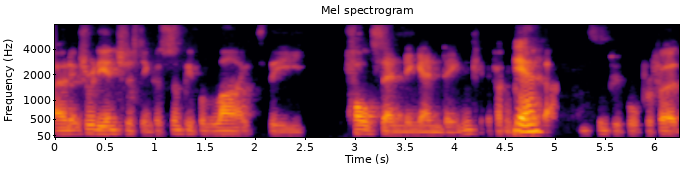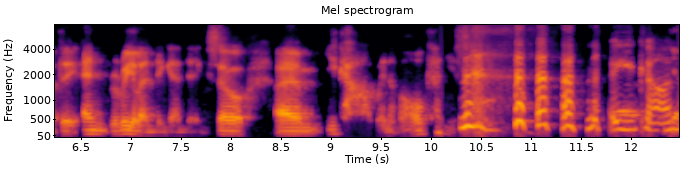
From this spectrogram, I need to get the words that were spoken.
and it was really interesting because some people liked the false ending ending, if I can call yeah. it that. And some people preferred the end, the real ending ending. So um, you can't win them all, can you? no, you can't. Uh,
